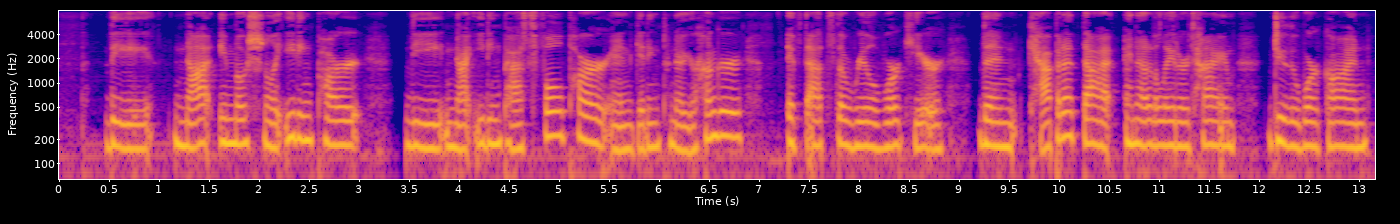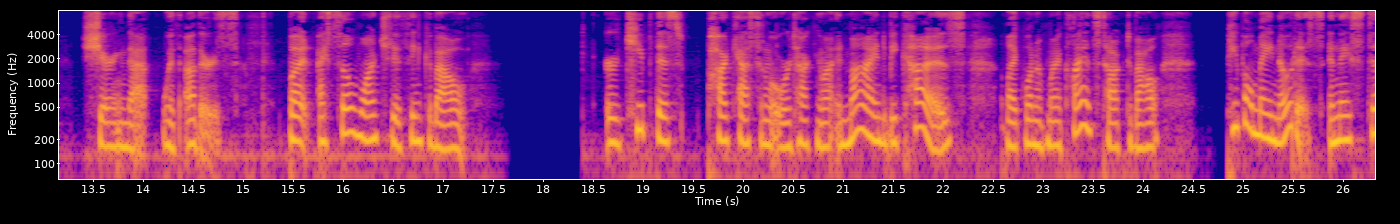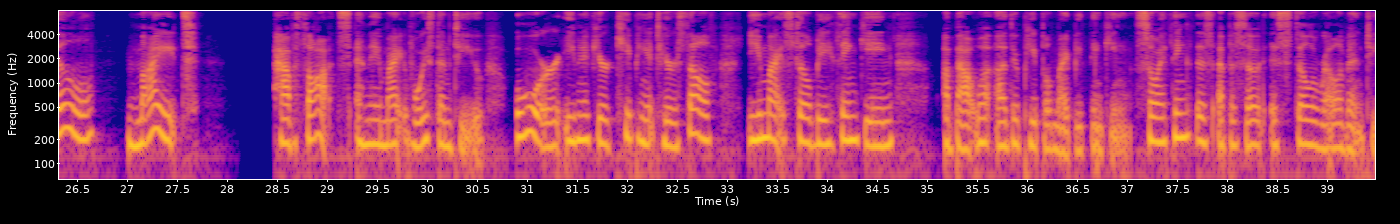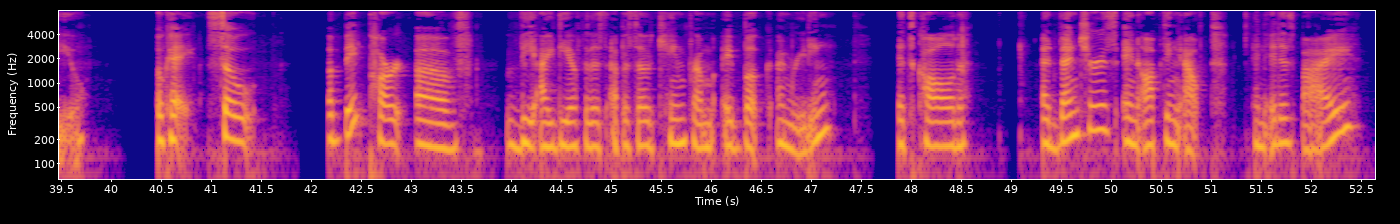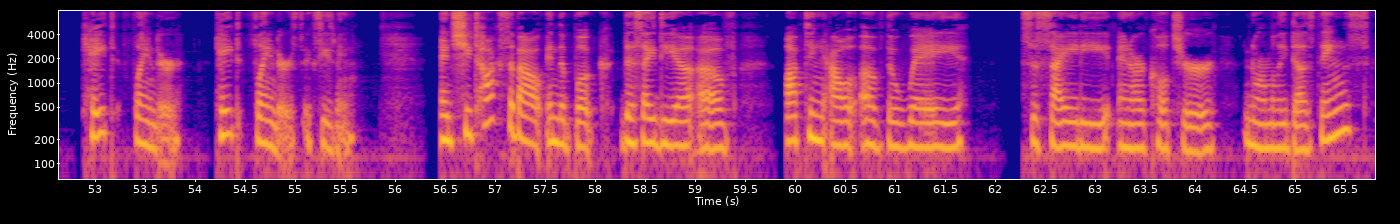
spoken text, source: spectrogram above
the not emotionally eating part the not eating past full part and getting to know your hunger, if that's the real work here, then cap it at that and at a later time do the work on sharing that with others. But I still want you to think about or keep this podcast and what we're talking about in mind because, like one of my clients talked about, people may notice and they still might have thoughts and they might voice them to you. Or even if you're keeping it to yourself, you might still be thinking about what other people might be thinking. So I think this episode is still relevant to you. Okay, so a big part of the idea for this episode came from a book I'm reading. It's called Adventures in Opting Out, and it is by Cait Flander. Cait Flanders, excuse me. And she talks about in the book this idea of opting out of the way society and our culture normally does things.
